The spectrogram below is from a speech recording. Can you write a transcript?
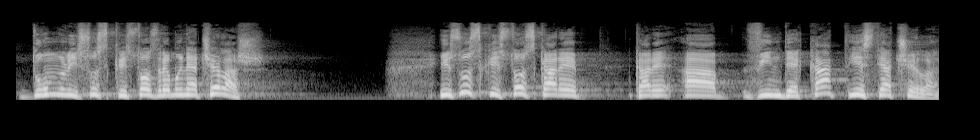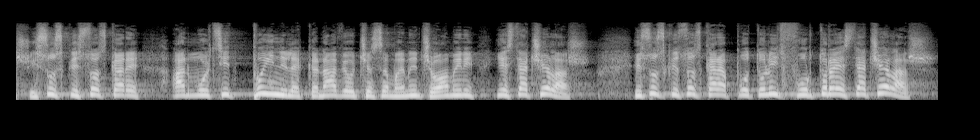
Domnul Iisus Hristos rămâne același. Iisus Hristos care care a vindecat este același. Iisus Hristos care a înmulțit pâinile că n-aveau ce să mănânce oamenii este același. Iisus Hristos care a potolit furtura este același.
